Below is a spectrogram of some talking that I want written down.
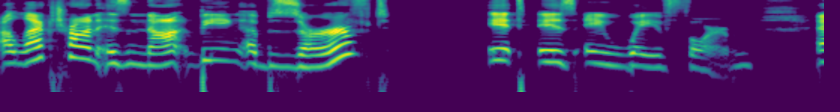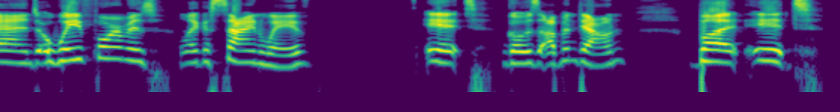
electron is not being observed, it is a waveform. And a waveform is like a sine wave. It goes up and down, but it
